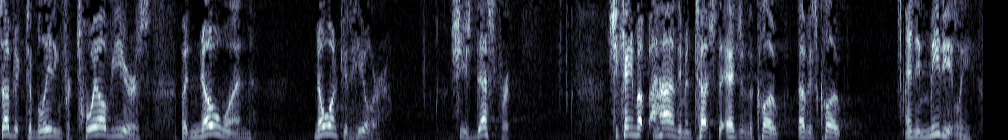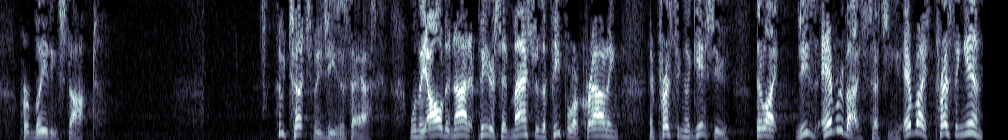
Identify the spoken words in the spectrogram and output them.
subject to bleeding for 12 years, but no one, no one could heal her. She's desperate. She came up behind him and touched the edge of the cloak, of his cloak, and immediately her bleeding stopped. Who touched me? Jesus asked. When they all denied it, Peter said, Master, the people are crowding and pressing against you. They're like, Jesus, everybody's touching you. Everybody's pressing in,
